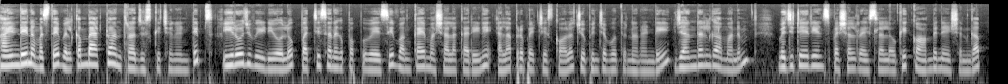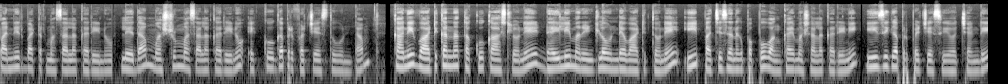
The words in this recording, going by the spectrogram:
హాయ్ అండి నమస్తే. వెల్కమ్ బ్యాక్ టు అంతరాజుస్ కిచెన్ అండ్ టిప్స్. ఈరోజు వీడియోలో పచ్చి శనగపప్పు వేసి వంకాయ మసాలా కర్రీని ఎలా ప్రిపేర్ చేసుకోవాలో చూపించబోతున్నానండి. జనరల్గా మనం వెజిటేరియన్ స్పెషల్ రైస్లలోకి కాంబినేషన్గా పన్నీర్ బటర్ మసాలా కర్రీను లేదా మష్రూమ్ మసాలా కర్రీను ఎక్కువగా ప్రిఫర్ చేస్తూ ఉంటాం. కానీ వాటికన్నా తక్కువ కాస్ట్లోనే డైలీ మన ఇంట్లో ఉండే వాటితోనే ఈ పచ్చి శనగపప్పు వంకాయ మసాలా కర్రీని ఈజీగా ప్రిపేర్ చేసేయొచ్చండి.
